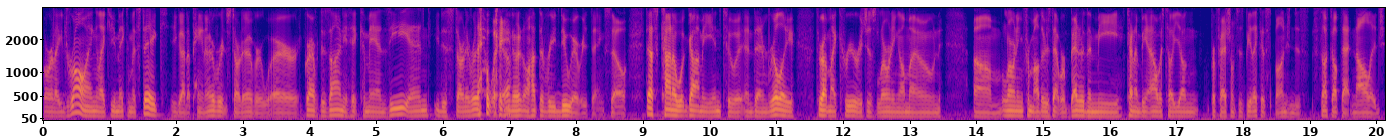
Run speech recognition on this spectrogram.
or like drawing, like you make a mistake, you got to paint over it and start over. Where graphic design, you hit Command Z and you just start over that way. Yeah. You know, you don't have to redo everything. So that's kind of what got me into it. And then really throughout my career is just learning on my own um, learning from others that were better than me. Kind of being, I always tell young professionals, just be like a sponge and just suck up that knowledge.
